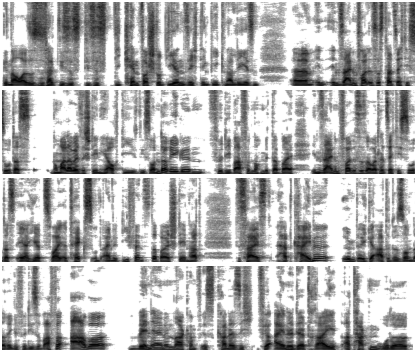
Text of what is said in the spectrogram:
Genau, also es ist halt dieses, dieses, die Kämpfer studieren sich, den Gegner lesen. Ähm, in, in seinem Fall ist es tatsächlich so, dass Normalerweise stehen hier auch die, die Sonderregeln für die Waffe noch mit dabei. In seinem Fall ist es aber tatsächlich so, dass er hier zwei Attacks und eine Defense dabei stehen hat. Das heißt, er hat keine irgendwelche geartete Sonderregel für diese Waffe, aber wenn er in einem Nahkampf ist, kann er sich für eine der drei Attacken oder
